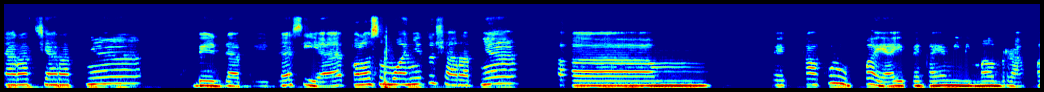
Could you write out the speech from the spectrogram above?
syarat-syaratnya beda-beda sih ya. Kalau semuanya itu syaratnya em IPK aku lupa ya IPK-nya minimal berapa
